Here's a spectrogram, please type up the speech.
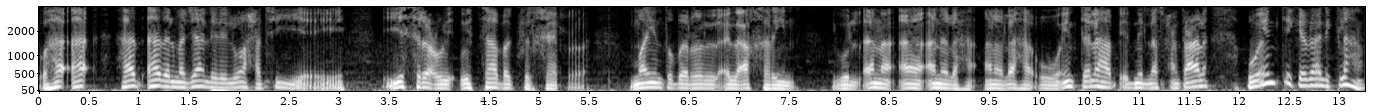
وهذا المجال اللي الواحد فيه يسرع ويتسابق في الخير. ما ينتظر الآخرين. يقول أنا أنا لها أنا لها وإنت لها بإذن الله سبحانه وتعالى. وإنت كذلك لها.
